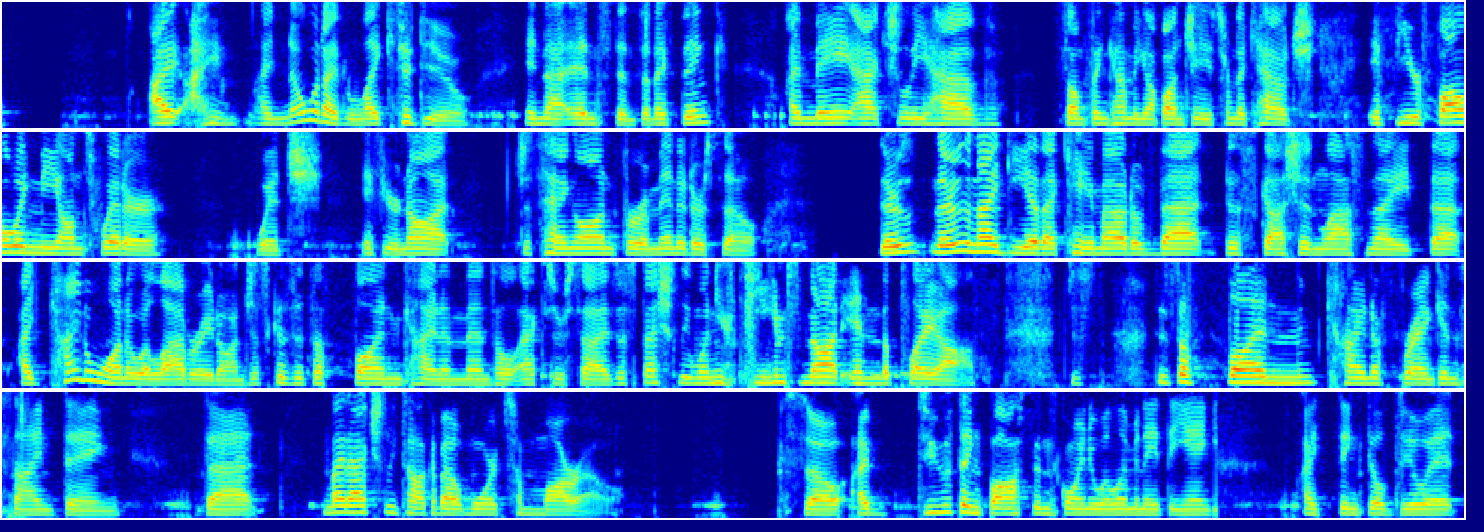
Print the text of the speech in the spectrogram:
I I I know what I'd like to do in that instance, and I think I may actually have something coming up on Jays from the Couch. If you're following me on Twitter, which if you're not, just hang on for a minute or so. There's there's an idea that came out of that discussion last night that I kind of want to elaborate on just because it's a fun kind of mental exercise, especially when your team's not in the playoffs. Just just a fun kind of Frankenstein thing that might actually talk about more tomorrow. So I do think Boston's going to eliminate the Yankees. I think they'll do it.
